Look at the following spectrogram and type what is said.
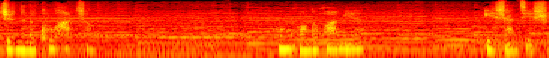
稚嫩的哭喊声，昏黄的画面，一闪即逝。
